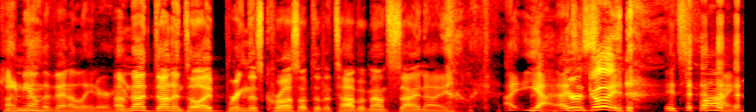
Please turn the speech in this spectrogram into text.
keep I'm me on the ventilator. I'm not done until I bring this cross up to the top of Mount Sinai. I, yeah, that's You're just- good. It's fine.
